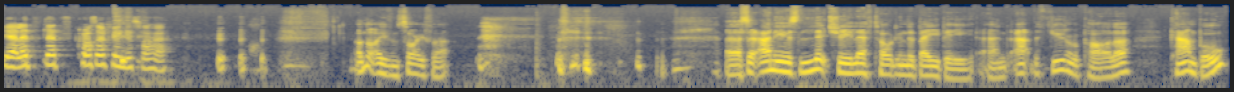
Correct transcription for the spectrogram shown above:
Yeah, let's let's cross our fingers for her. I'm not even sorry for that. uh, so Annie is literally left holding the baby, and at the funeral parlour, Campbell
